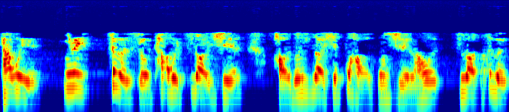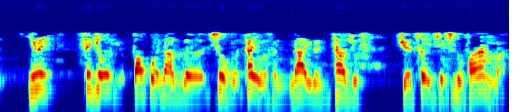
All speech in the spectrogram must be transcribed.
他会因为这个时候他会知道一些好的东西，知道一些不好的东西，然后知道这个，因为 CTO 包括那个秀和他有很大一个，他要去决策一些技术方案嘛。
